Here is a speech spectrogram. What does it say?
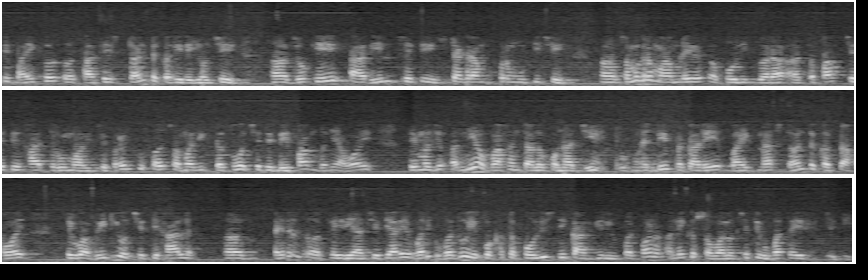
તે બાઇક સાથે સ્ટન્ટ કરી રહ્યો છે. જો કે આ રીલ છે તે ઇન્સ્ટાગ્રામ પર મૂકી છે. સમગ્ર મામલે પોલીસ દ્વારા તપાસ છે તે હાથ ધરવામાં આવી છે. પરંતુ અસામાજિક તત્વો છે તે બેફામ બન્યા હોય તેમજ અન્ય વાહન ચાલકોના જે તે પ્રકારે બાઇકના સ્ટન્ટ કરતા હોય તેવા વીડિયો છે તે હાલ વાયરલ થઈ રહ્યા છે. ત્યારે વધુ એક વખત પોલીસની કામગીરી ઉપર પણ અનેક સવાલો છે તે ઊભા થઈ રહ્યા છે.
